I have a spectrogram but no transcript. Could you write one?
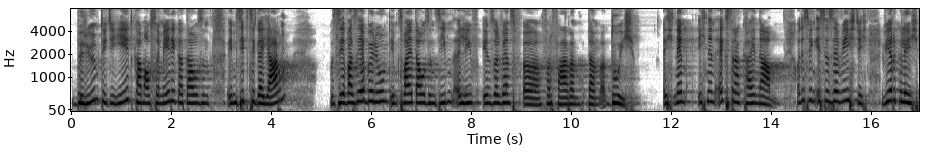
berühmte Diät, kam aus Amerika 1000, im 70er Jahren. Sie war sehr berühmt. Im 2007 lief Insolvenzverfahren äh, dann durch. Ich nehme ich nenn extra keinen Namen. Und deswegen ist es sehr wichtig, wirklich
